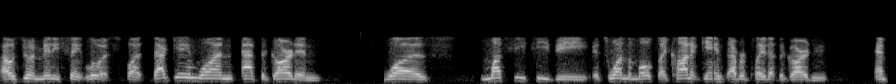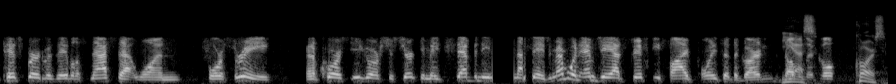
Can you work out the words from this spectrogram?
I was doing mini St. Louis, but that game one at the Garden was must see TV. It's one of the most iconic games ever played at the Garden and Pittsburgh was able to snatch that one four three. And of course, Igor Shesterkin made 79 saves. Remember when MJ had 55 points at the Garden, double Yes. nickel? Of course.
